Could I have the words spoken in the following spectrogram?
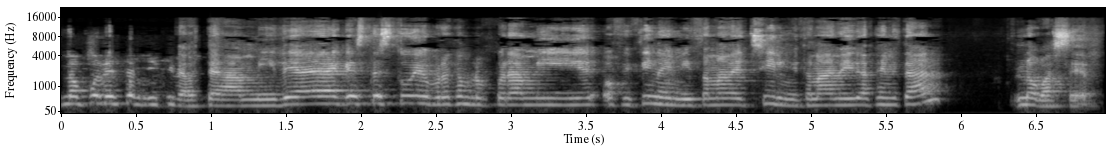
no puede ser rígida. O sea, mi idea era que este estudio, por ejemplo, fuera mi oficina y mi zona de chill, mi zona de meditación y tal. No va a ser,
